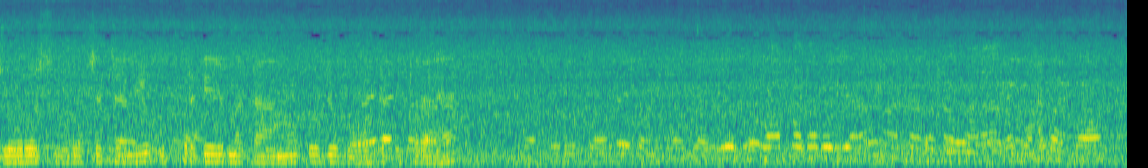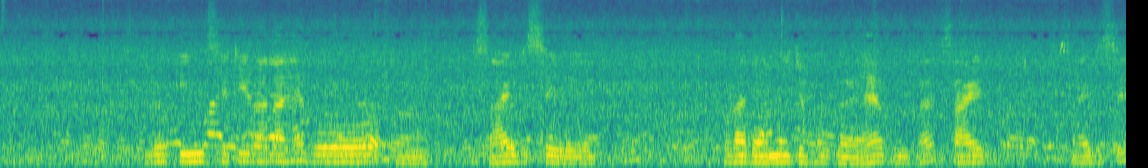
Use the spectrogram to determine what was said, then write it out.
ज़ोरों शोरों से चली ऊपर के मकानों को जो बहुत खतरा है। जो किंग सिटी वाला है, वो साइड से थोड़ा डैमेज हो गया है उनका साइड साइड से।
